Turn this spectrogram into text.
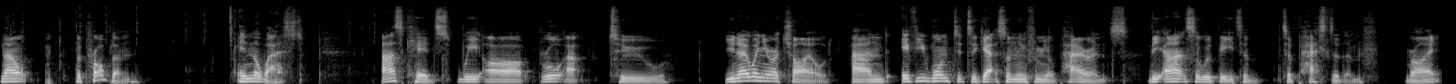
Now, the problem in the West, as kids, we are brought up to, you know, when you're a child, and if you wanted to get something from your parents, the answer would be to, to pester them right?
